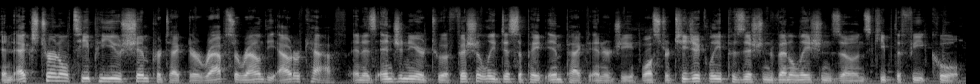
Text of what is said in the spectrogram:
An external TPU shin protector wraps around the outer calf and is engineered to efficiently dissipate impact energy while strategically positioned ventilation zones keep the feet cool.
